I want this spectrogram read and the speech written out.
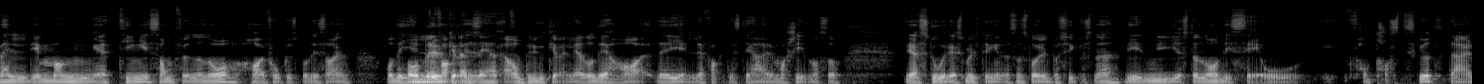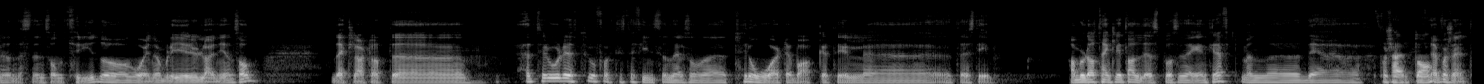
veldig mange ting i samfunnet nå har fokus på design. Og, det Og brukervennlighet. Faktisk, ja, og brukervennlighet. Og det, har, det gjelder faktisk de her maskinene også. De her store smultringene som står rundt på sykehusene, de nyeste nå, de ser jo fantastiske ut. Det er nesten en sånn fryd å gå inn og bli rulla inn i en sånn. Det er klart at uh, jeg tror, det, tror faktisk det finnes en del sånne tråder tilbake til, uh, til Steve. Han burde ha tenkt litt annerledes på sin egen kreft, men eh, det, for seint nå. det er for sent.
